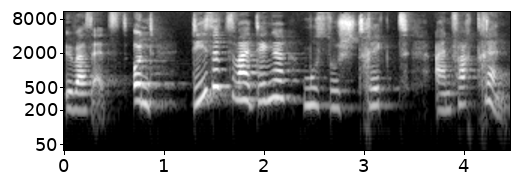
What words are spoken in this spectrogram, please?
übersetzt. Und diese zwei Dinge musst du strikt einfach trennen.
